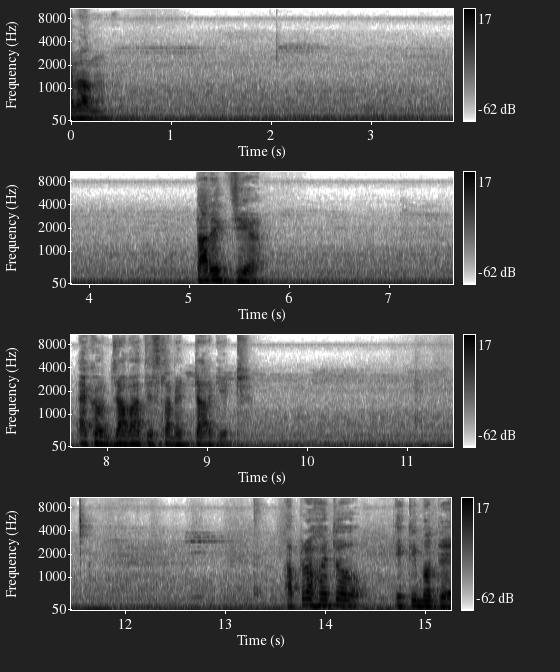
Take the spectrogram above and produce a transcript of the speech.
এবং তারেক জিয়া এখন জামাত ইসলামের টার্গেট। আপনারা হয়তো ইতিমধ্যে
